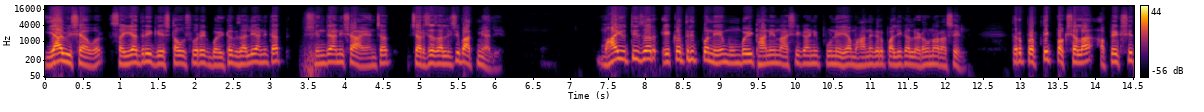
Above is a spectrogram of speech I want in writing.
या विषयावर सह्याद्री गेस्ट हाऊसवर एक बैठक झाली आणि त्यात शिंदे आणि शहा यांच्यात चर्चा झाल्याची बातमी आली. महायुती जर एकत्रितपणे मुंबई ठाणे नाशिक आणि पुणे या महानगरपालिका लढवणार असेल तर प्रत्येक पक्षाला अपेक्षित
